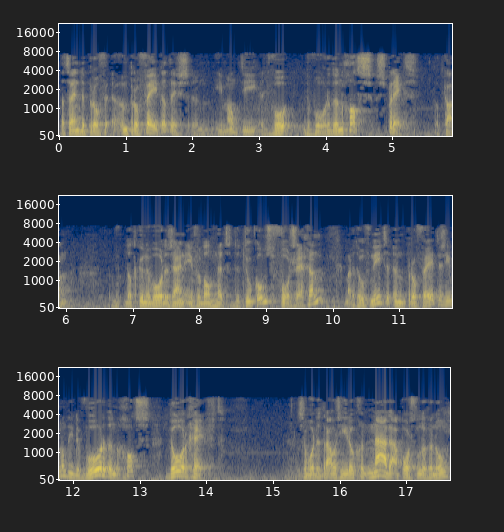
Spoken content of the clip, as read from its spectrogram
Dat zijn de profe een profeet, dat is een, iemand die het de woorden Gods spreekt. Dat, kan, dat kunnen woorden zijn in verband met de toekomst, voorzeggen, maar dat hoeft niet. Een profeet is iemand die de woorden Gods doorgeeft. Ze worden trouwens hier ook na de apostelen genoemd,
